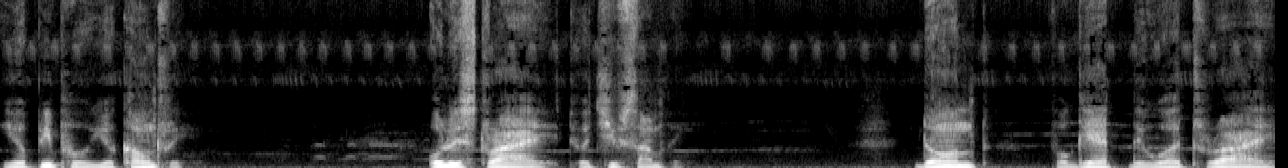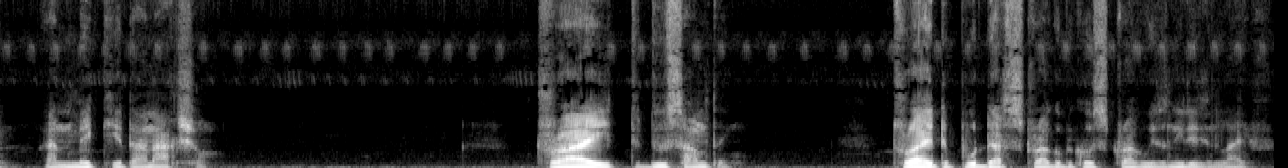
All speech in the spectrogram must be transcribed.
your people, your country. Always try to achieve something. Don't forget the word try and make it an action. Try to do something. Try to put that struggle because struggle is needed in life.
